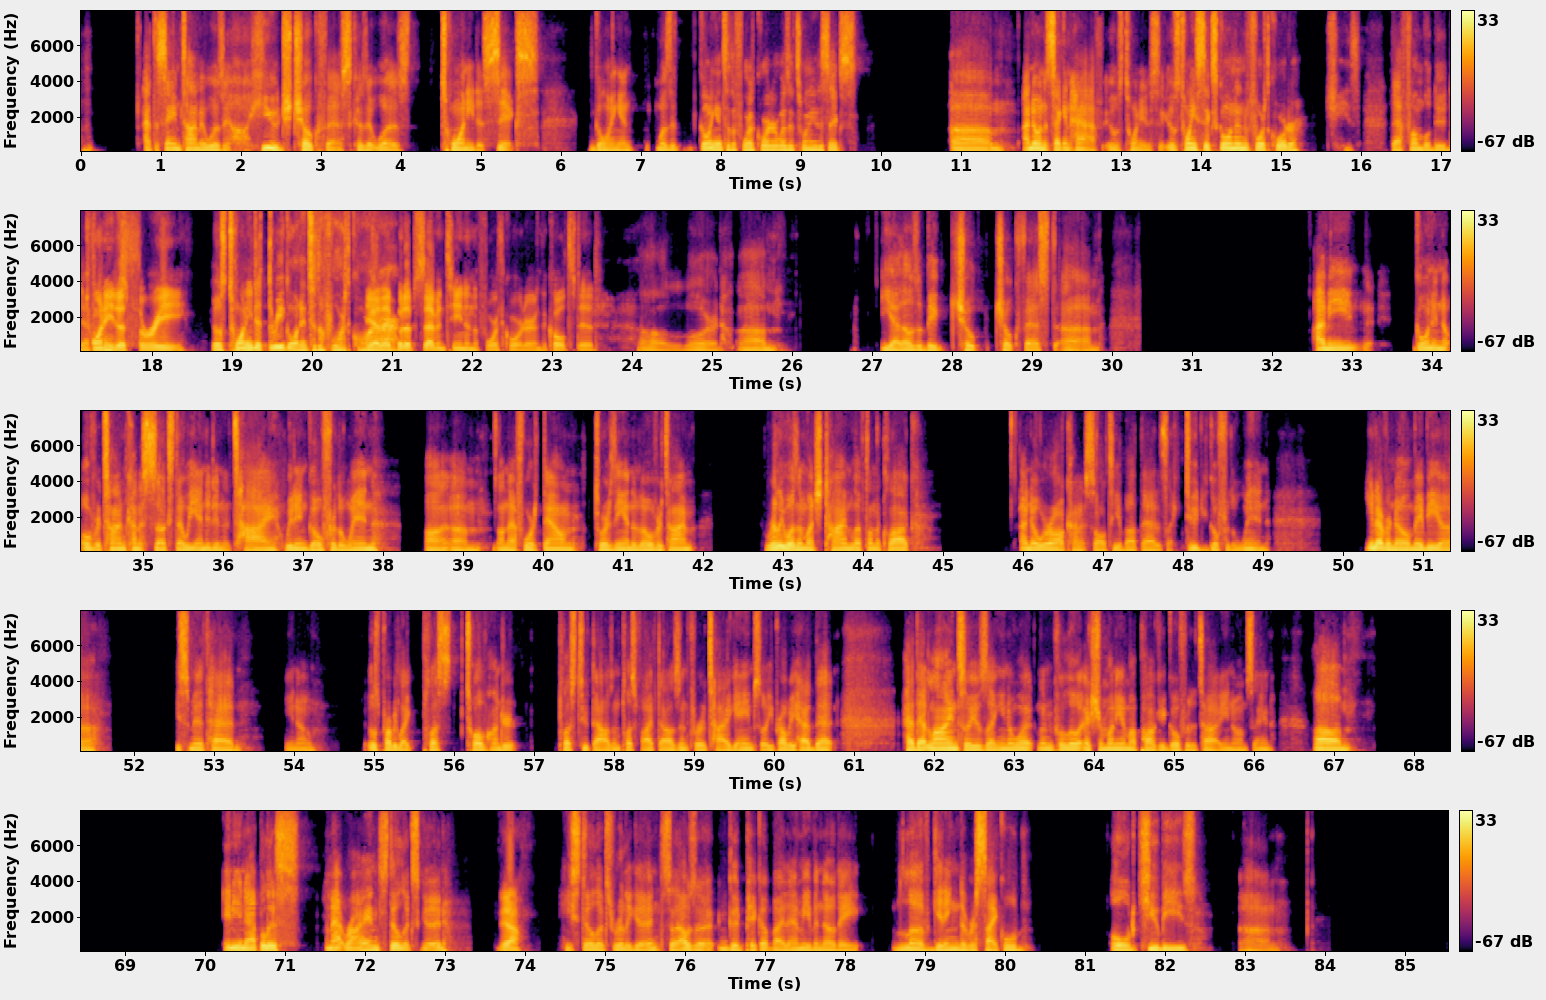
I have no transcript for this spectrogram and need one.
at the same time, it was a huge choke fest because it was twenty to six going in. Was it going into the fourth quarter? Was it twenty to six? Um, I know in the second half it was twenty to six. It was twenty six going into the fourth quarter. Jeez, that fumble, dude. That 20 fumble to was- 3. it was twenty to three going into the fourth quarter. Yeah, they put up 17 in the fourth quarter. The Colts did. Oh Lord. Um yeah, that was a big choke choke fest. Um I mean, going into overtime kind of sucks that we ended in a tie. We didn't go for the win on um on that fourth down towards the end of the overtime. Really wasn't much time left on the clock. I know we're all kind of salty about that. It's like, dude, you go for the win. You never know. Maybe uh Smith had you know, it was probably like plus 1200, plus 2000, plus 5000 for a tie game. So he probably had that, had that line. So he was like, you know what? Let me put a little extra money in my pocket, go for the tie. You know what I'm saying? Um, Indianapolis, Matt Ryan still looks good. Yeah. He still looks really good. So that was a good pickup by them, even though they love getting the recycled old QBs. Um,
